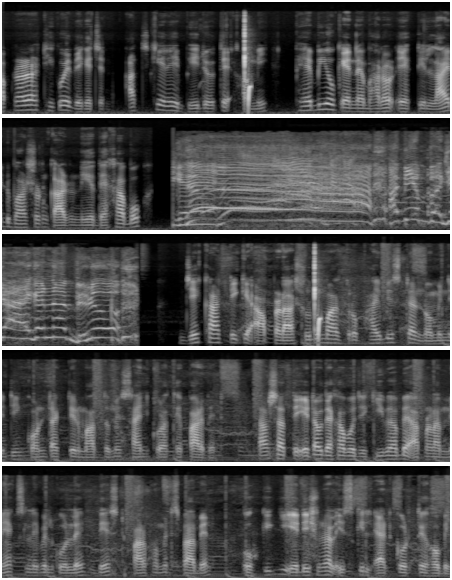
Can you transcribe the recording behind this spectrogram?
আপনারা ঠিকই দেখেছেন। আজকের এই ভিডিওতে আমি ফেবিও ক্যানেভারোর একটি লাইট ভার্সন কার্ড নিয়ে দেখাবো। যে কার্ডটিকে আপনারা শুধুমাত্র ফাইভ স্টার নমিনেটিং কন্ট্যাক্টের মাধ্যমে সাইন করাতে পারবেন। তার সাথে এটাও দেখাবো যে কীভাবে আপনারা ম্যাক্স লেভেল করলে বেস্ট পারফরমেন্স পাবেন ও কী কী এডিশনাল স্কিল অ্যাড করতে হবে।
